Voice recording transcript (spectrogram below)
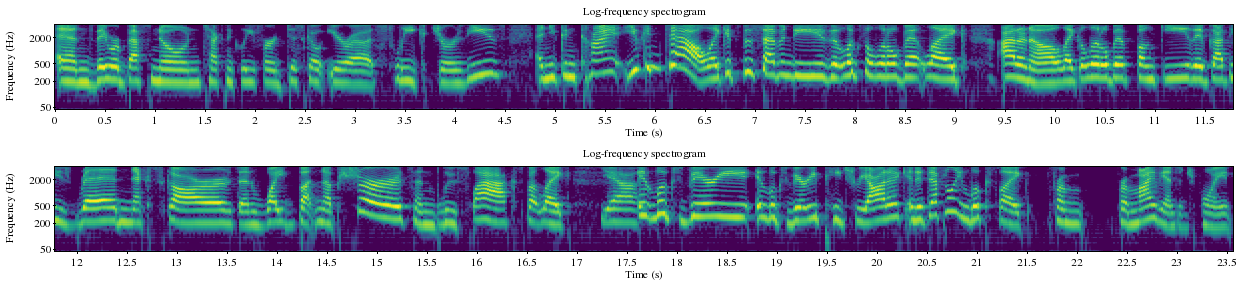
and they were best known technically for disco era sleek jerseys. And you can kind you can tell like it's the 70s. It looks a little bit like I don't know, like a little bit funky. They've got these red neck scarves and white button-up shirts and blue slacks, but like Yeah. it looks very it looks very patriotic and it definitely looks like from from my vantage point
